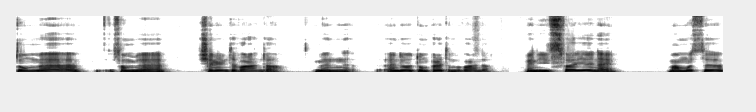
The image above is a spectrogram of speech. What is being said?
de eh, som eh, känner inte varandra, men ändå de pratar med varandra. Men i Sverige, nej. Man måste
